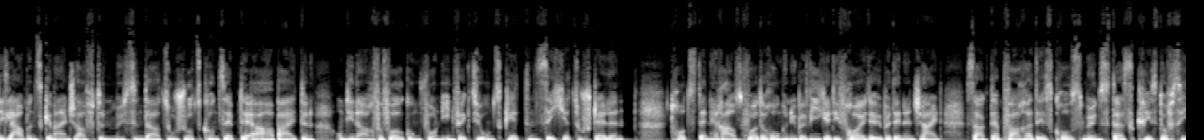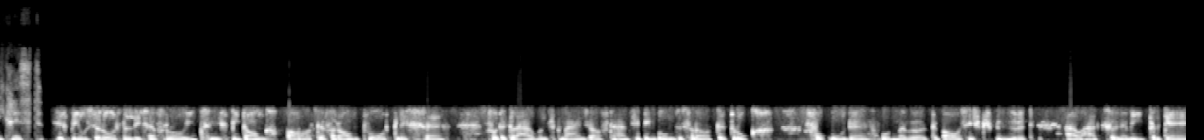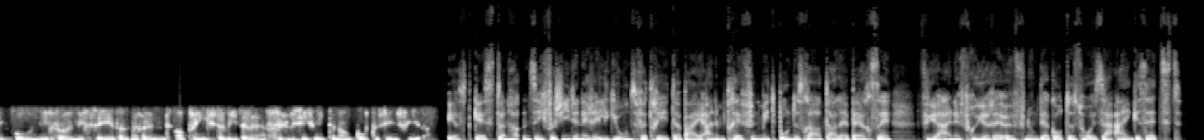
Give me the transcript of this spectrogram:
Die Glaubensgemeinschaften müssen dazu Schutzkonzepte erarbeiten, um die Nachverfolgung von Infektionsketten sicherzustellen. Trotz den Herausforderungen überwiege die Freude über den Entscheid, sagt der Pfarrer des Großmünsters Christoph Siegrist. Ich bin außerordentlich erfreut. Ich bin dankbar der Verantwortlichen von der Glaubensgemeinschaft. Da haben sie beim Bundesrat den Druck von unten, wo man die Basis gespürt, auch hat können weitergeben und ich freue mich sehr, dass wir ab Pfingsten wieder physisch miteinander Gottesdienst feiern. Erst gestern hatten sich verschiedene Religionsvertreter bei einem Treffen mit Bundesrat Alain Berset für eine frühere Öffnung der Gotteshäuser eingesetzt.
